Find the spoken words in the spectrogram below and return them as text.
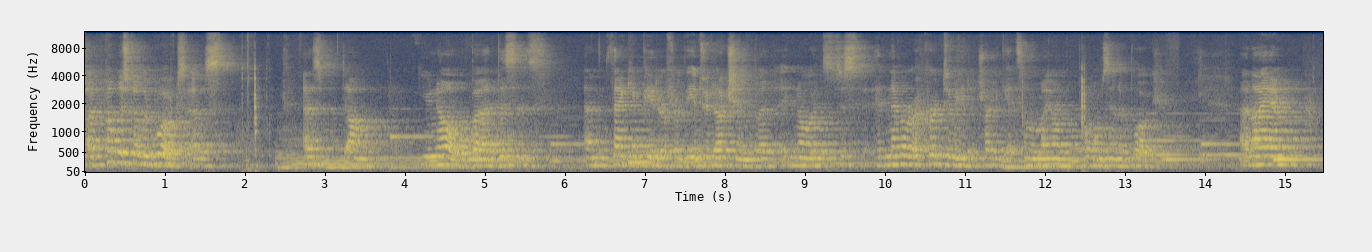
I've published other books as as um, you know, but this is, and thank you, Peter, for the introduction, but you know, it's just, it never occurred to me to try to get some of my own poems in a book. And I am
